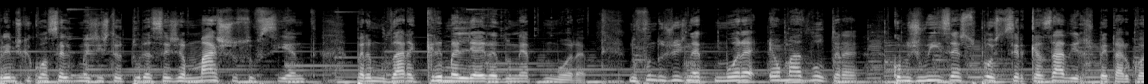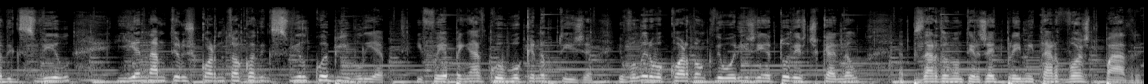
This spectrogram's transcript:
Esperemos que o Conselho de Magistratura seja macho o suficiente para mudar a cremalheira do Neto de Moura. No fundo, o juiz Neto de Moura é uma adúltera. Como juiz é suposto ser casado e respeitar o Código Civil e anda a meter os cornos ao Código Civil com a Bíblia e foi apanhado com a boca na botija. Eu vou ler o acórdão que deu origem a todo este escândalo, apesar de eu não ter jeito para imitar voz de padre.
